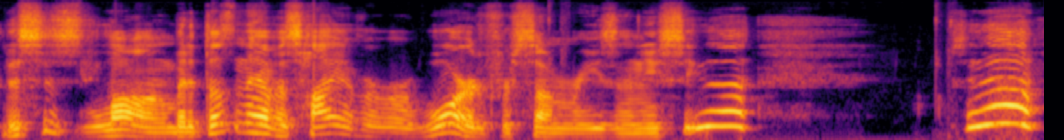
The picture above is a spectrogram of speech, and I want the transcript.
this is long, but it doesn't have as high of a reward for some reason, you see that? See that?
